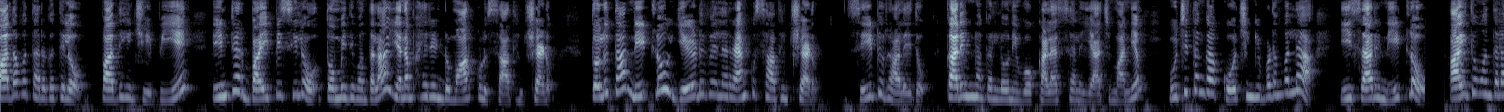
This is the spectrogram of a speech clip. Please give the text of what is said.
పదవ తరగతిలో పది జీపీఏ ఇంటర్ బైపీసీలో తొమ్మిది వందల ఎనభై రెండు మార్కులు సాధించాడు. తొలుత నీట్లో ఏడు వేల ర్యాంకు సాధించాడు. సీటు రాలేదు. కరీంనగర్లోని ఓ కళాశాల యాజమాన్యం ఉచితంగా కోచింగ్ ఇవ్వడం వల్ల ఈసారి నీట్లో ఐదు వందల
